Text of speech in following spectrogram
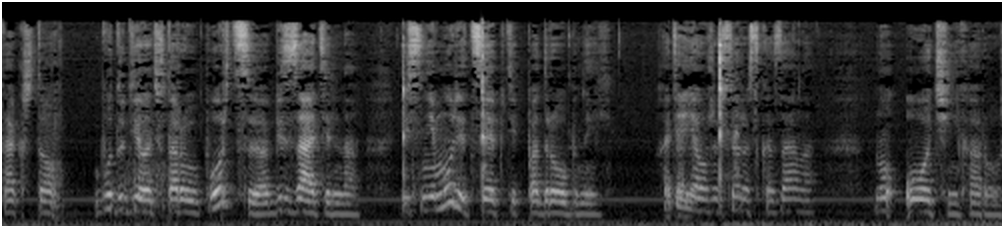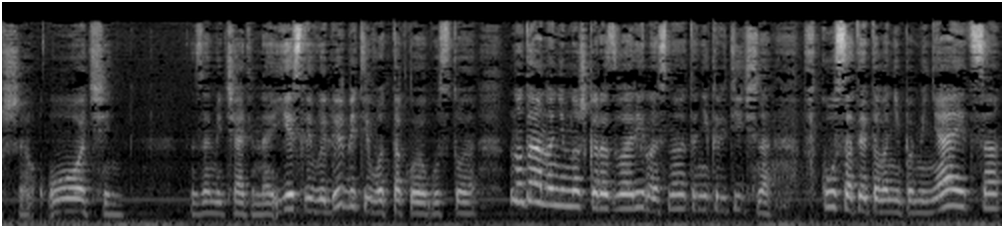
Так что буду делать вторую порцию обязательно. И сниму рецептик подробный. Хотя я уже все рассказала. Ну, очень хорошее, очень замечательное. Если вы любите вот такое густое, ну да, оно немножко разварилось, но это не критично. Вкус от этого не поменяется,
